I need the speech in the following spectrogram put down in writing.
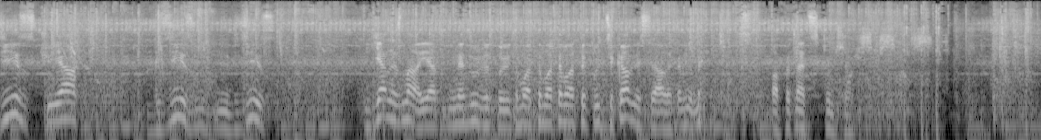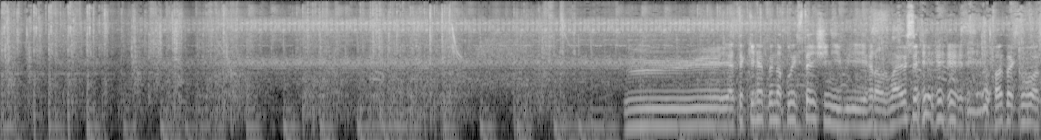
Зіз чи як? Гзіз, Гзіз. Я не знаю, я не дуже тою тема- математикою цікавлюся, але тим не менше. А, 15 секунд ще. Я таке би на PlayStation грав, знаєш? Отак от.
